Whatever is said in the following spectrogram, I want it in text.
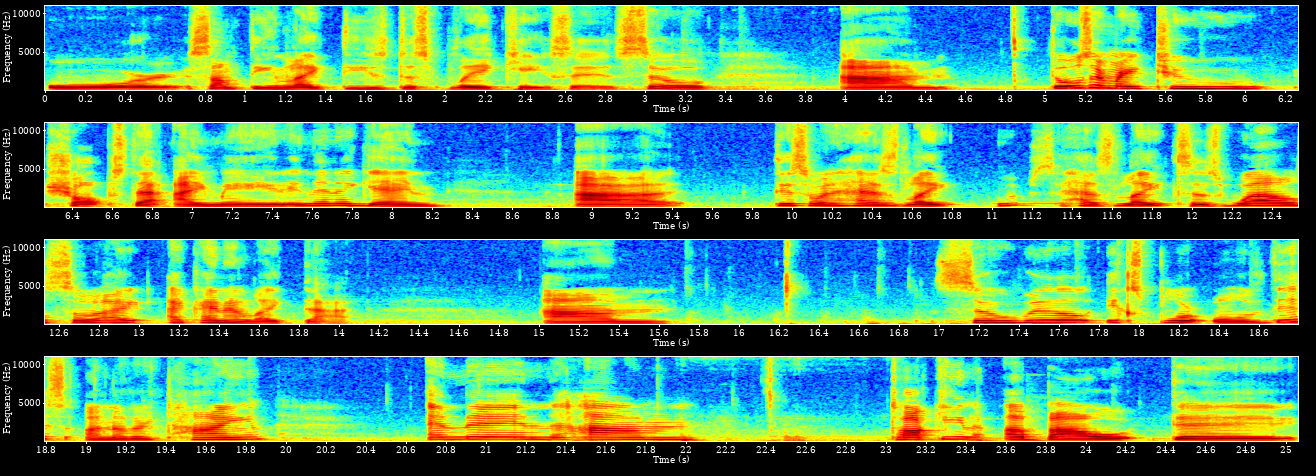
or something like these display cases. So um, those are my two shops that I made. And then again, uh, this one has light, oops, has lights as well. So I, I kind of like that. Um, so we'll explore all of this another time. And then um, talking about the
